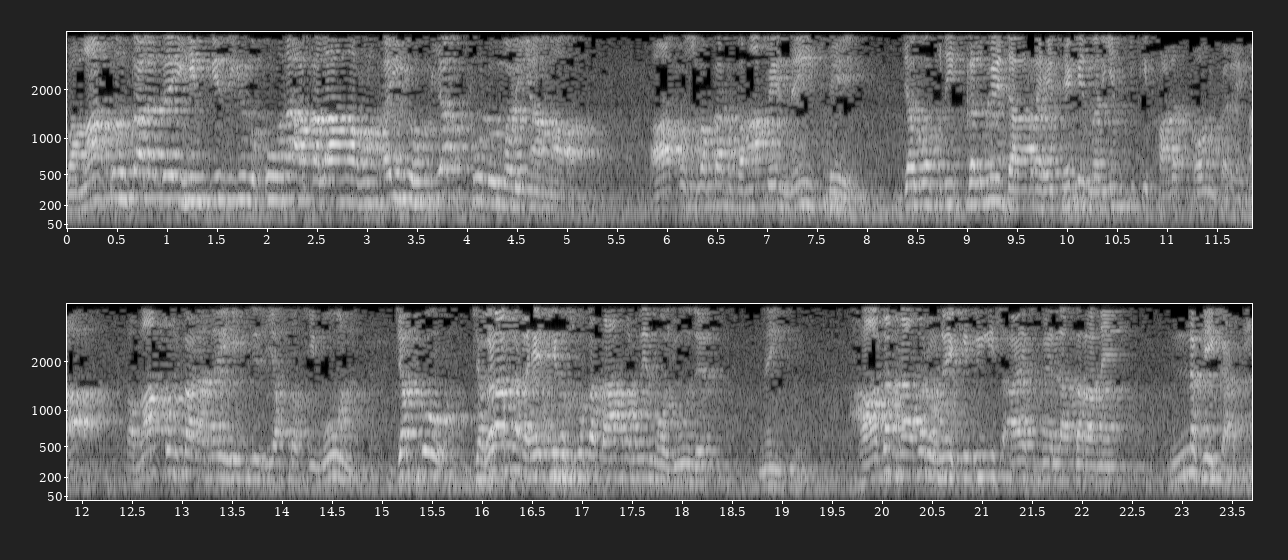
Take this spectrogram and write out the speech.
وما كنت لديهم اذ يلقون اقلامهم ايهم يقتل مريم آپ اس وقت وہاں پہ نہیں تھے جب وہ اپنی کلمے ڈال رہے تھے کہ مریم کی کفالت کون کرے گا۔ وما كنت لديهم اذ يختصمون۔ جب وہ جھگڑا کر رہے تھے، اس وقت آپ میں موجود نہیں تھے۔ حاضر ناظر ہونے کی بھی اس آیت میں اللہ تعالیٰ نے نفی کر دی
